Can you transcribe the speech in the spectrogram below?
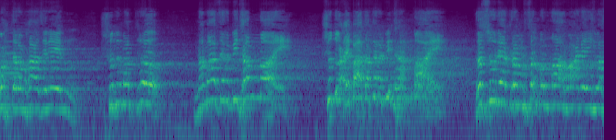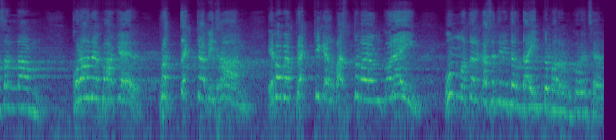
মোহতারাম হাজিরিন, শুধুমাত্র নামাজের বিধান নয়, শুধু ইবাদতের বিধান নয়, রসুল আকরম সাল্লাল্লাহু আলাইহি ওয়াসাল্লাম কোরআনে পাকের প্রত্যেকটা বিধান এভাবে প্র্যাকটিক্যাল বাস্তবায়ন করেই উম্মতের কাছে তিনি তার দায়িত্ব পালন করেছেন।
